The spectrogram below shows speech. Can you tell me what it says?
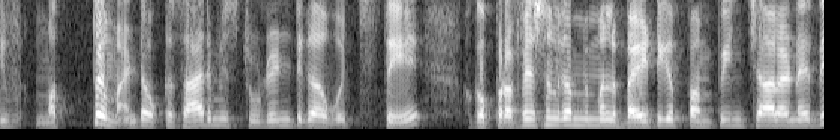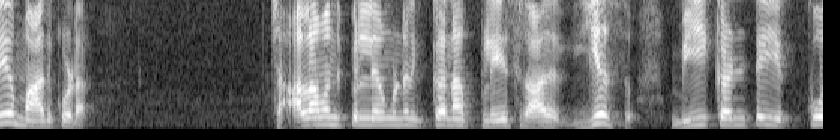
ఇవి మొత్తం అంటే ఒకసారి మీ స్టూడెంట్గా వస్తే ఒక ప్రొఫెషనల్గా మిమ్మల్ని బయటికి పంపించాలనేదే మాది కూడా. చాలామంది పిల్లలు ఏమనుకుంటారు ఇంకా నాకు ప్లేస్ రాలేదు. ఎస్ మీకంటే ఎక్కువ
